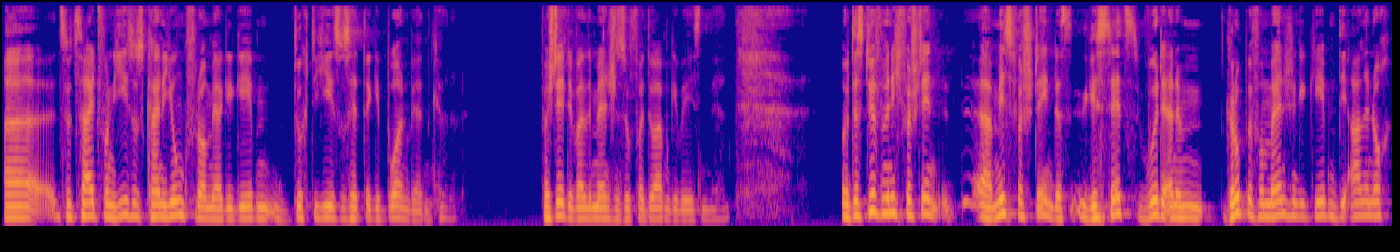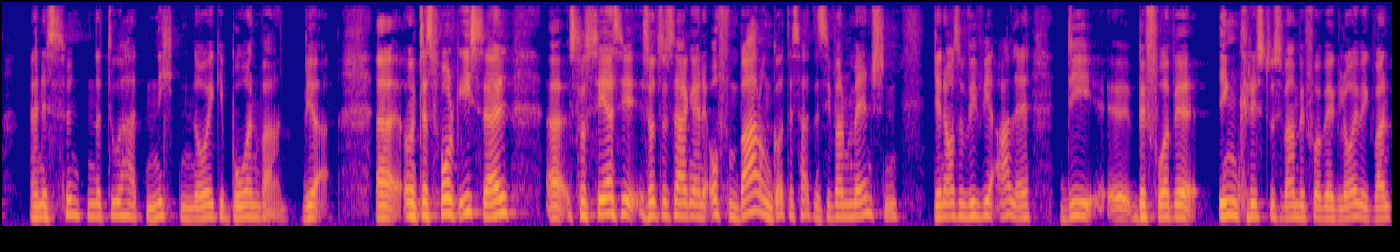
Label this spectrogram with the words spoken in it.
äh, zur Zeit von Jesus keine Jungfrau mehr gegeben, durch die Jesus hätte geboren werden können. Versteht ihr, weil die Menschen so verdorben gewesen wären. Und das dürfen wir nicht verstehen, äh, missverstehen. Das Gesetz wurde einer Gruppe von Menschen gegeben, die alle noch eine Sündennatur hatten, nicht neu geboren waren. Wir, äh, und das Volk Israel, äh, so sehr sie sozusagen eine Offenbarung Gottes hatten, sie waren Menschen, genauso wie wir alle, die, äh, bevor wir in Christus waren, bevor wir gläubig waren,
